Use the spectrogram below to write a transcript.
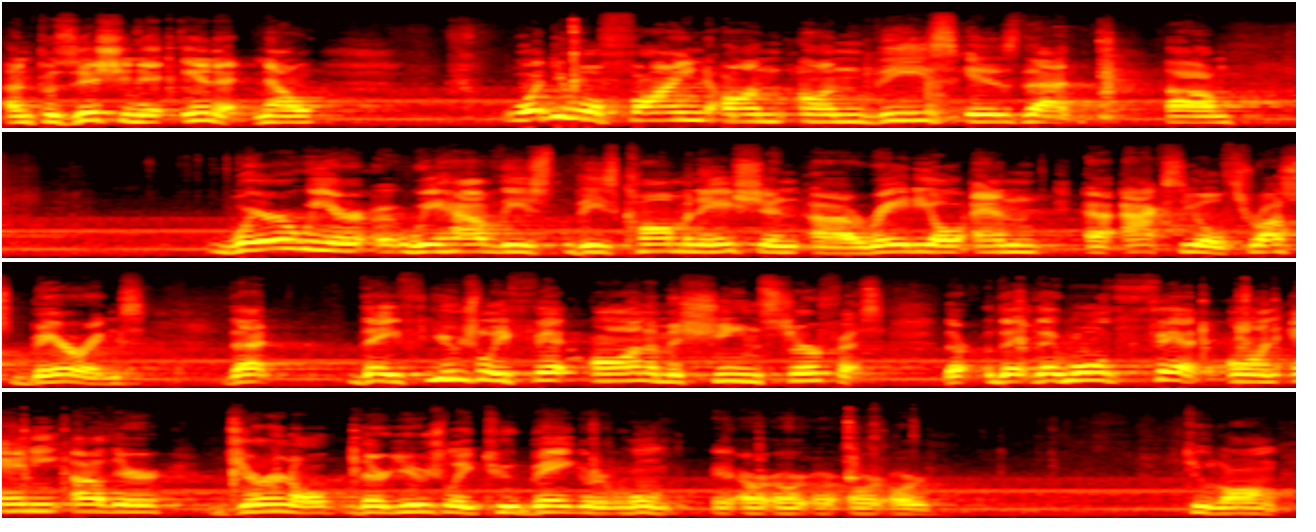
and position it in it. Now, what you will find on, on these is that um, where we, are, we have these, these combination uh, radial and uh, axial thrust bearings that they usually fit on a machine surface. They, they won't fit on any other journal. They're usually too big or won't or, or, or, or too long.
